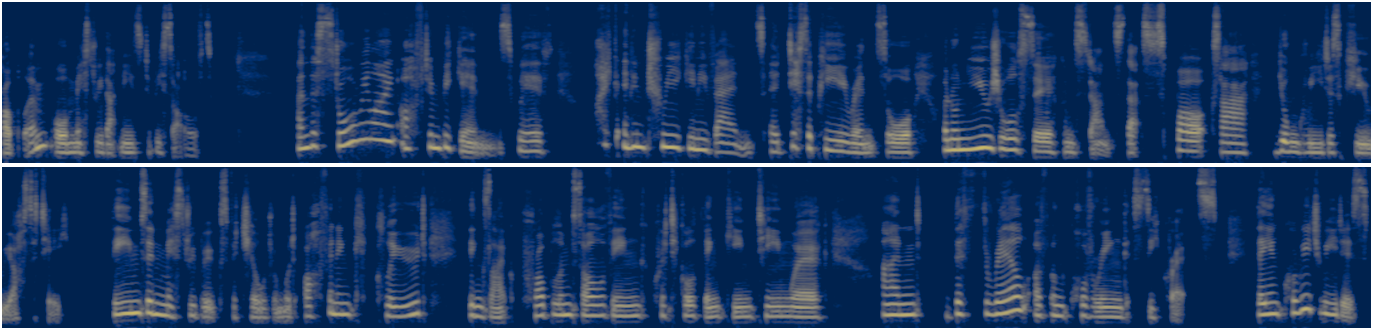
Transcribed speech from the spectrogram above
problem, or mystery that needs to be solved. And the storyline often begins with like an intriguing event, a disappearance, or an unusual circumstance that sparks our young reader's curiosity. Themes in mystery books for children would often include things like problem solving, critical thinking, teamwork, and the thrill of uncovering secrets. They encourage readers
